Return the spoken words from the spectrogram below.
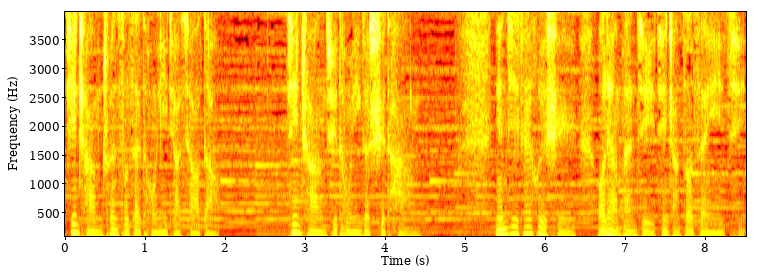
经常穿梭在同一条小道，经常去同一个食堂。年级开会时，我俩班级经常坐在一起。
